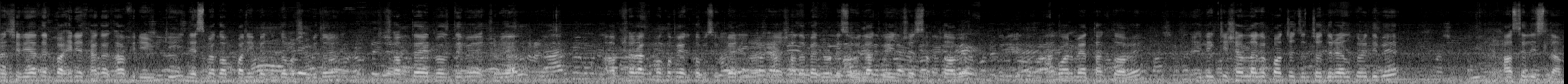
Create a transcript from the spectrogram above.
হচ্ছে রিয়াদের বাইরে থাকা খাওয়া ফ্রি ডিউটি, নেসমা কোম্পানি বেতন দমাসের ভিতরে সপ্তাহে অ্যাডভান্স দেবে একশো রিয়াল আপসার আকমা কপি এক কপি সুপার সাদা ব্যাকগ্রাউন্ডে ছবি লাগবে ইন্টারেস্ট থাকতে হবে আকমার ম্যাথ থাকতে হবে। ইলেকট্রিশিয়ান লাগবে পঞ্চাশ জন চোদ্দ রিয়াল করে দিবে। হাসেল ইসলাম।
